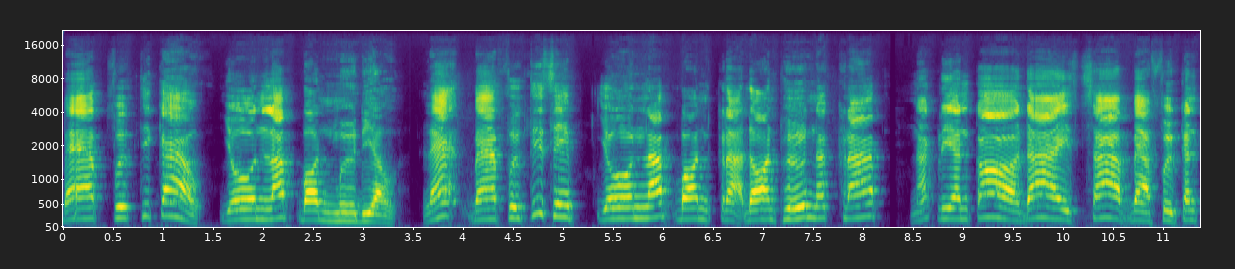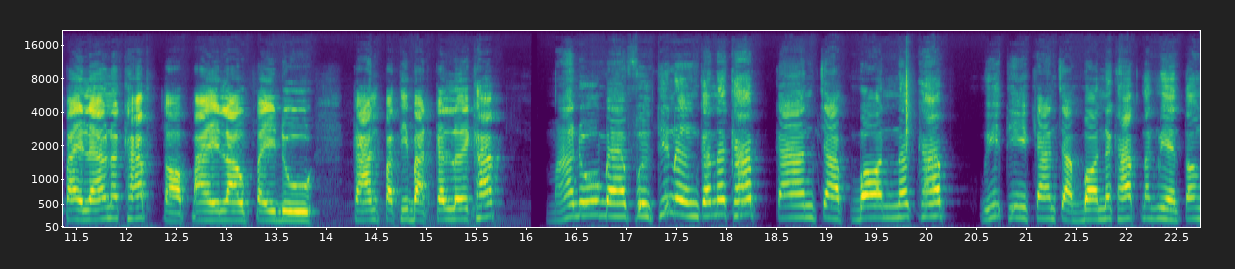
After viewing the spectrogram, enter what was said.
แบบฝึกที่ 9 โยนรับบอลมือเดียว และแบบฝึกที่ 10 โยนรับบอลกระดอนพื้นนะครับ นักเรียนก็ได้ทราบแบบฝึกกันไปแล้วนะครับ ต่อไปเราไปดู การปฏิบัติกันเลยครับ มาดูแบบฝึกที่หนึ่งกันนะครับ การจับบอลนะครับ วิธีการจับบอลนะครับ นักเรียนต้อง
